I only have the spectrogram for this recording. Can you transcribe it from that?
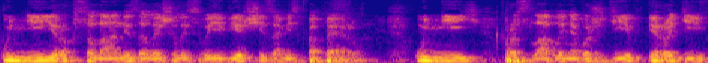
У ній Роксолани залишили свої вірші замість паперу. У ній прославлення вождів і родів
